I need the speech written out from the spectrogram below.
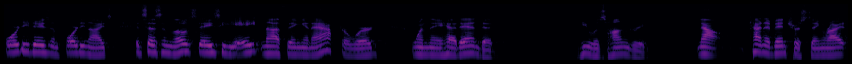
40 days and 40 nights. It says, In those days he ate nothing, and afterward, when they had ended, he was hungry. Now, kind of interesting, right?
